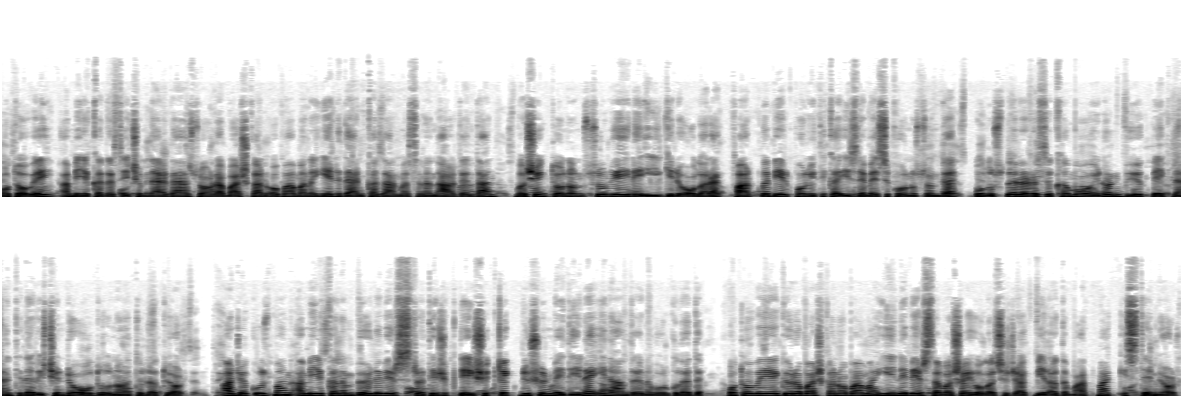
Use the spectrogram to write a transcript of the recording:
Otovey, Amerika'da seçimlerden sonra Başkan Obama'nın yeniden kazanmasının ardından Washington'un Suriye ile ilgili olarak farklı bir politika izlemesi konusunda uluslararası kamuoyunun büyük beklentiler içinde olduğunu hatırlatıyor. Ancak uzman Amerika'nın böyle bir stratejik değişiklik düşünmediğine inandığını vurguladı. Otovey'e göre Başkan Obama yeni bir savaşa yol açacak bir adım atmak istemiyor.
